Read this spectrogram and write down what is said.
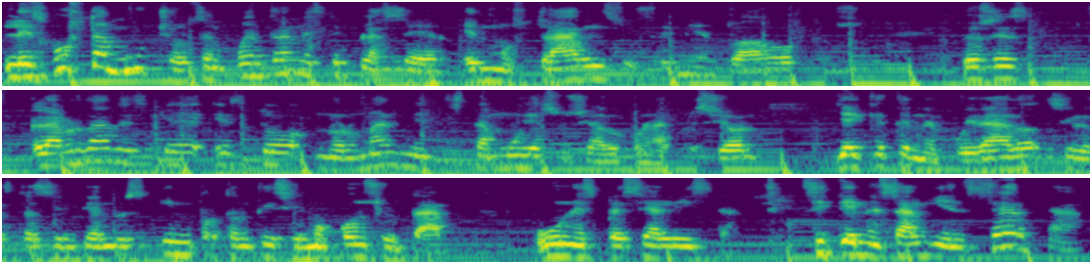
les gusta mucho, se encuentran este placer en mostrar el sufrimiento a otros. Entonces, la verdad es que esto normalmente está muy asociado con la depresión y hay que tener cuidado. Si lo estás sintiendo, es importantísimo consultar un especialista. Si tienes a alguien cerca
